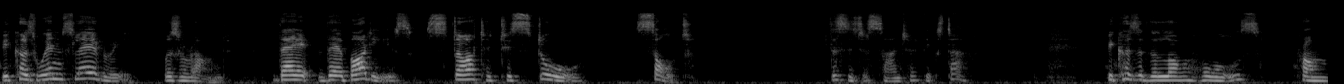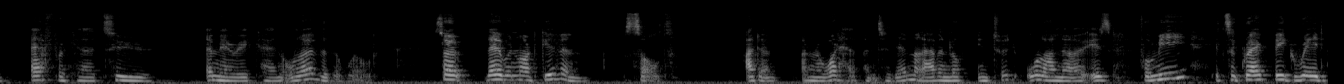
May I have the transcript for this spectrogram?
because when slavery was around, they, their bodies started to store salt. This is just scientific stuff. Because of the long hauls from Africa to America and all over the world. So they were not given salt. I don't, I don't know what happened to them and I haven't looked into it. All I know is for me, it's a great big red,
